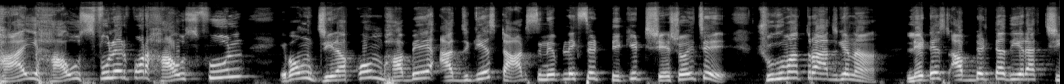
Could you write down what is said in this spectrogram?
ভাই হাউসফুলের পর হাউসফুল এবং যেরকম ভাবে আজকে স্টার সিনেপ্লেক্সের টিকিট শেষ হয়েছে, শুধুমাত্র আজকে না লেটেস্ট আপডেটটা দিয়ে রাখছি।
